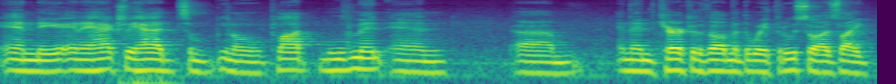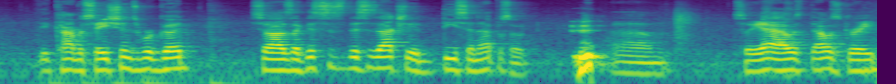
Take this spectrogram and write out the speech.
and they, and it actually had some you know plot movement and um, and then character development the way through. So I was like, the conversations were good. So I was like, this is this is actually a decent episode. Um, so yeah, that was that was great.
